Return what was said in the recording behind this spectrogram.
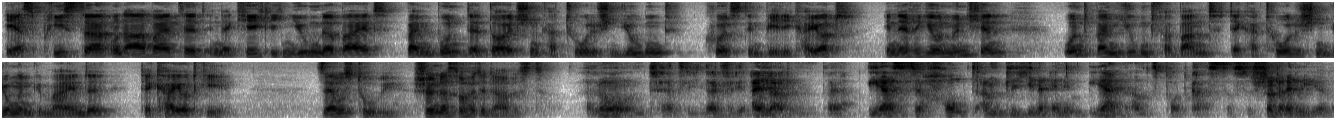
Er ist Priester und arbeitet in der kirchlichen Jugendarbeit beim Bund der deutschen katholischen Jugend, kurz dem BDKJ, in der Region München und beim Jugendverband der katholischen jungen Gemeinde, der KJG. Servus Tobi, schön, dass du heute da bist. Hallo und herzlichen Dank für die Einladung. Der erste hauptamtlich in einem Ehrenamtspodcast, das ist schon eine Ehre.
